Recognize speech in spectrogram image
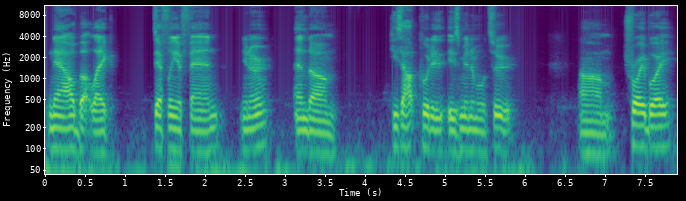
now, but like definitely a fan, you know. And um, his output is, is minimal too. Um, TroyBoi,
